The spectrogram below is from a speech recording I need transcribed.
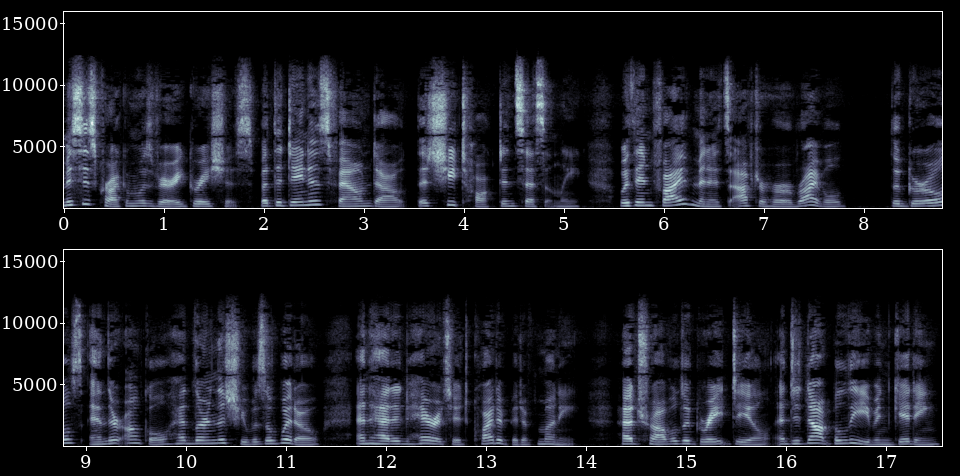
Mrs. Kracken was very gracious, but the Danas found out that she talked incessantly. Within five minutes after her arrival, the girls and their uncle had learned that she was a widow and had inherited quite a bit of money, had traveled a great deal, and did not believe in getting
